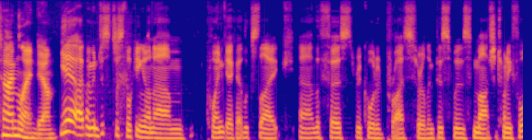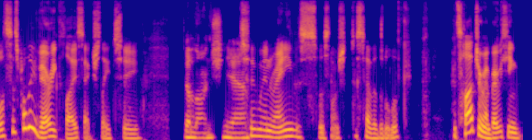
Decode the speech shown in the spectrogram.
timeline down. Yeah, I I mean, just just looking on um, CoinGecko, it looks like uh, the first recorded price for Olympus was March the twenty fourth. So it's probably very close, actually, to The launch. Yeah. to when Rainy was was launched. Just have a little look. It's hard to remember. Everything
